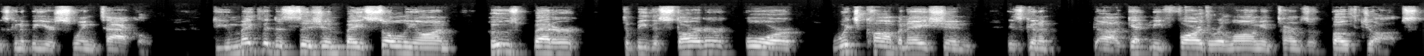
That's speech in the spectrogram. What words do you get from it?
is going to be your swing tackle, do you make the decision based solely on who's better to be the starter or which combination is going to uh, get me farther along in terms of both jobs?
